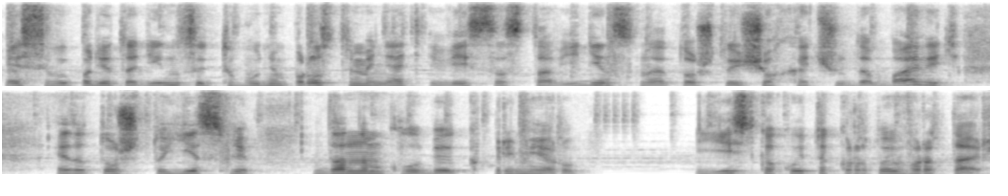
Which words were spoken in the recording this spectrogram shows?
а если выпадет 11, то будем просто менять весь состав. Единственное, то, что еще хочу добавить, это то, что если в данном клубе, к примеру, есть какой-то крутой вратарь,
